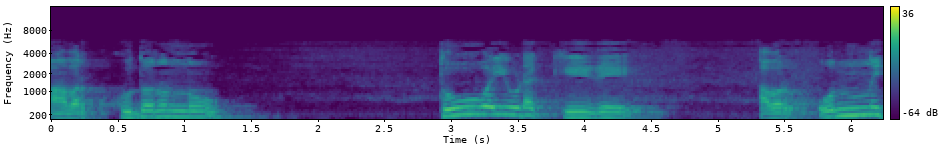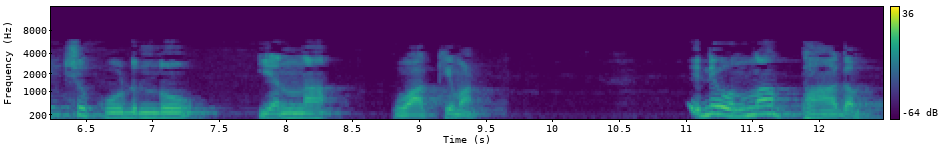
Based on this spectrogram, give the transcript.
അവർ കുതറുന്നു തൂവയുടെ കീഴെ അവർ ഒന്നിച്ചു കൂടുന്നു എന്ന വാക്യമാണ്. ഇതിന്റെ ഒന്നാം ഭാഗം.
